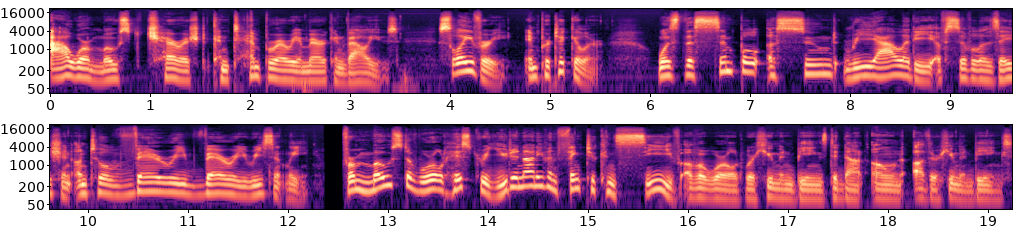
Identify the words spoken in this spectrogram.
our most cherished contemporary American values. Slavery, in particular, was the simple assumed reality of civilization until very, very recently. For most of world history, you did not even think to conceive of a world where human beings did not own other human beings,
